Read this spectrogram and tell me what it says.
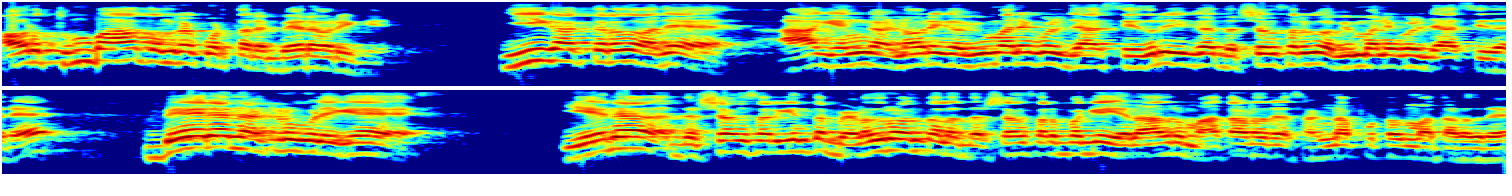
ಅವರು ತುಂಬಾ ತೊಂದರೆ ಕೊಡ್ತಾರೆ ಬೇರೆಯವರಿಗೆ. ಈಗ ಆಗ್ತಿರೋದು ಅದೇ. ಆಗ ಹೆಂಗ ಅಣ್ಣವ್ರಿಗೆ ಅಭಿಮಾನಿಗಳು ಜಾಸ್ತಿ ಇದ್ರು, ಈಗ ದರ್ಶನ್ ಸರ್ಗೂ ಅಭಿಮಾನಿಗಳು ಜಾಸ್ತಿ ಇದ್ದಾರೆ ಬೇರೆ ನಟರುಗಳಿಗೆ ಏನೇ ದರ್ಶನ್ ಸರ್ಗಿಂತ ಬೆಳೆದ್ರು ಅಂತಲ್ಲ, ದರ್ಶನ್ ಸರ್ ಬಗ್ಗೆ ಏನಾದ್ರೂ ಮಾತಾಡಿದ್ರೆ, ಸಣ್ಣ ಪುಟ್ಟದ್ ಮಾತಾಡಿದ್ರೆ.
